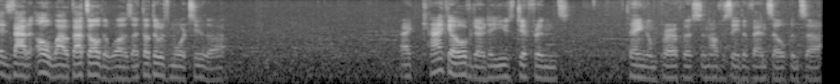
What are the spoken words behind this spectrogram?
Is that... Oh, wow, that's all there was. I thought there was more to that. I can't get over there. They use different thing on purpose, and obviously the vent's open, so...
